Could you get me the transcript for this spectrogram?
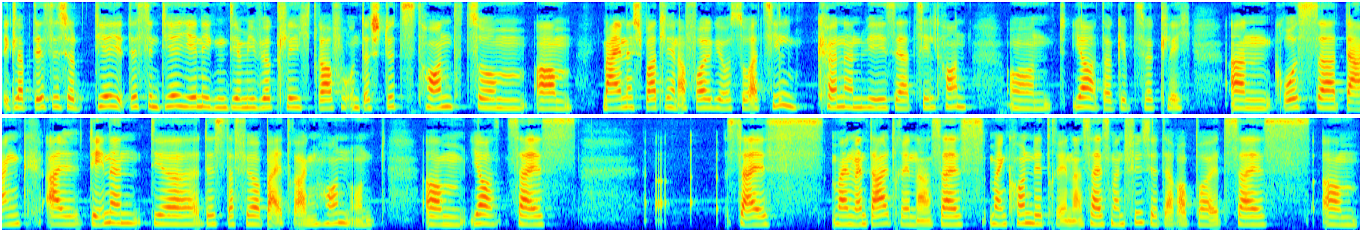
Ich glaube, das, das sind diejenigen, die mich wirklich darauf unterstützt haben, zum ähm, meine sportlichen Erfolge auch so erzielen können, wie ich sie erzielt habe. Und ja, da gibt es wirklich ein großer Dank all denen, die das dafür beitragen haben. Und ähm, ja, sei es, sei es mein Mentaltrainer, sei es mein Konditrainer, sei es mein Physiotherapeut, sei es ähm,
